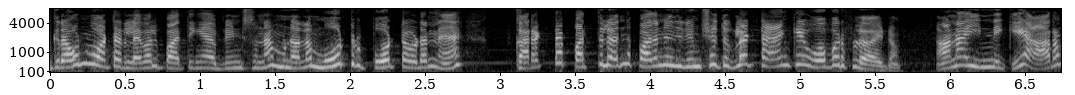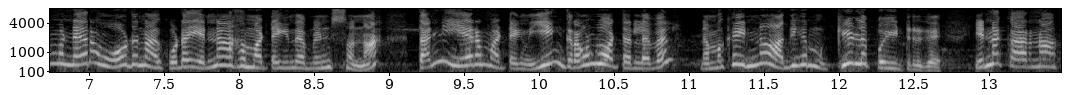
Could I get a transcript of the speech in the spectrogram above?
கிரவுண்ட் வாட்டர் லெவல் பாத்தீங்க அப்படின்னு சொன்னா முன்னால மோட்டர் போட்ட உடனே கரெக்டா பத்துல இருந்து பதினஞ்சு நிமிஷத்துக்குள்ள டேங்கே ஓவர்ஃப்ளோ ஆயிடும். ஆனா இன்னைக்கு அரை மணி நேரம் ஓடுனா கூட என்ன ஆக மாட்டேங்குது அப்படின்னு சொன்னா தண்ணி ஏற மாட்டேங்குது. ஏன் கிரவுண்ட் வாட்டர் லெவல் நமக்கு இன்னும் அதிகம் கீழே போயிட்டு இருக்கு? என்ன காரணம்?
